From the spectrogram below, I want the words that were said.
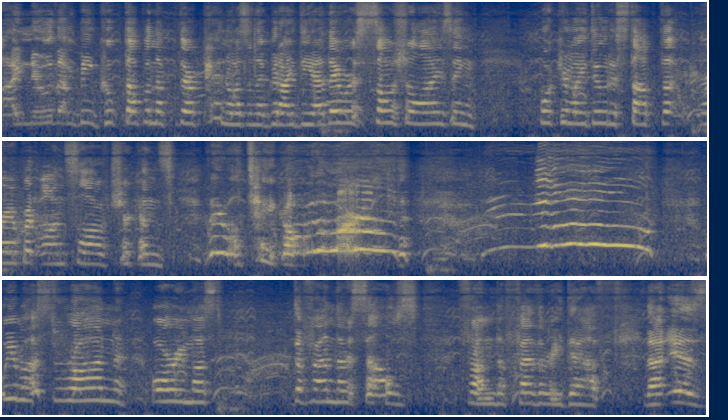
I knew them being cooped up in the, their pen wasn't a good idea. They were socializing! What can we do to stop the rampant onslaught of chickens? They will take over the world! No! We must run, or we must defend ourselves from the feathery death that is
